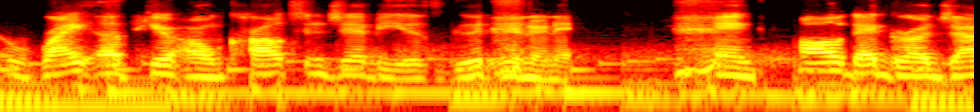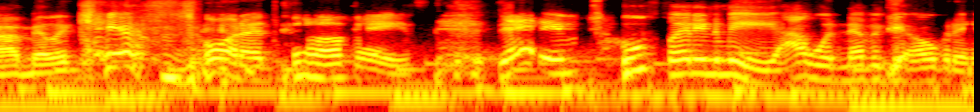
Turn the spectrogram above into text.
right up here on Carlton Gebbia's good internet and call that girl John Mellencamp's daughter to her face. That is too funny to me. I would never get over that.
